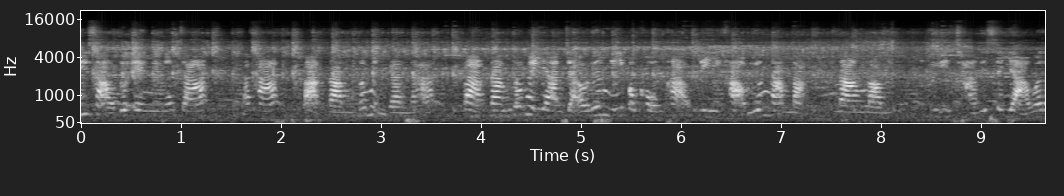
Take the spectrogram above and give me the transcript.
พี่สาวตัวเองเลยนะจ๊ะนะคะ ปากดำก็เหมือนกันนะคะ ปากดำก็พยายามจะเอาเรื่องนี้ประโคมข่าวตีข่าวเรื่องนางรำนางรำคืออิจฉาริษยาว่า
